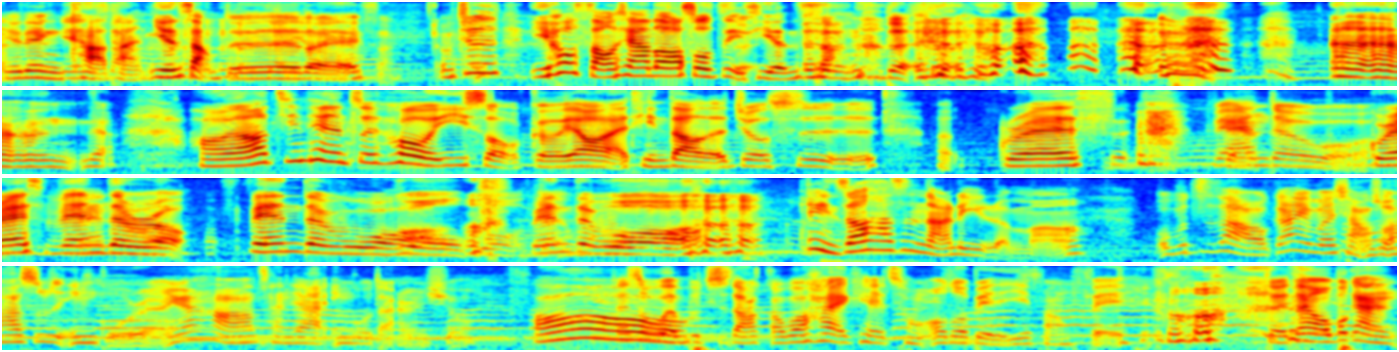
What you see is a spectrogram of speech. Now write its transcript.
有点 卡痰，烟嗓，对对对对就是以后扫虾都要说自己是烟嗓。对，嗯嗯嗯，这样好。然后今天的最后一首歌要来听到的就是呃 Grace Vanderwall Grace Vanderwall Vanderwall。我我 Vanderwall，哎，你知道他是哪里人吗？我不知道，我刚刚有没有想说他是不是英国人？因为他好像参加英国达人秀，哦但是我也不知道，搞不好他也可以从欧洲别的地方飞。对，但我不敢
